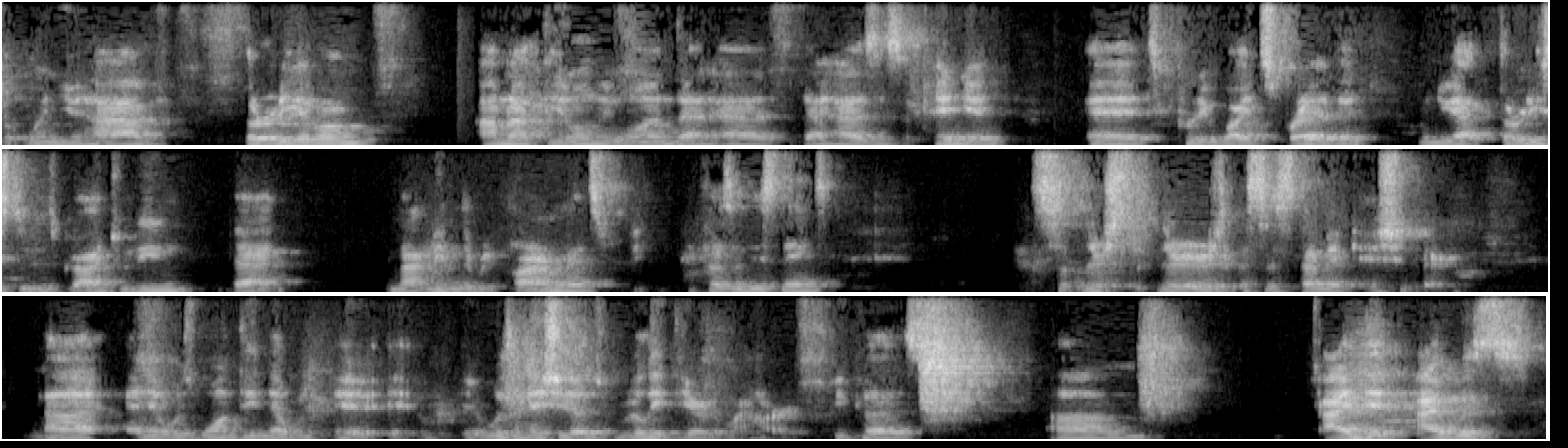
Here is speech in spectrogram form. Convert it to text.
But when you have 30 of them, I'm not the only one that has that has this opinion, and it's pretty widespread that when you got 30 students graduating that not meeting the requirements because of these things, so there's there's a systemic issue there. Uh, and it was one thing that it, it, it, was an issue that was really dear to my heart because um, I did. I was.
